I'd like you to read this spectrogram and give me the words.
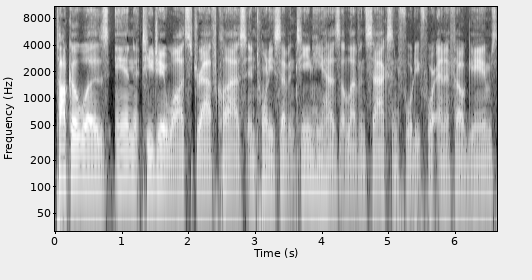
Taco was in TJ Watt's draft class in 2017. He has 11 sacks in 44 NFL games.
